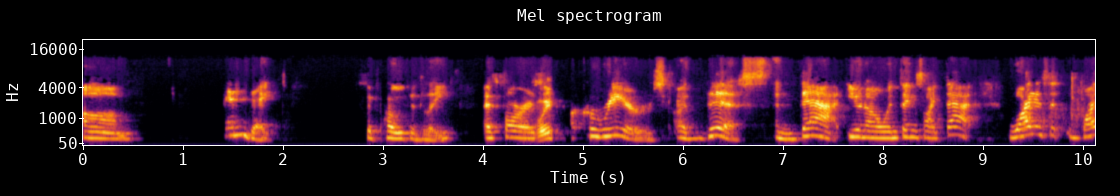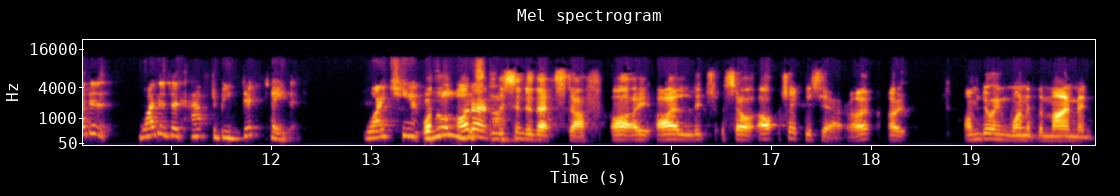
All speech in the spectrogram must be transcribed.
um end date supposedly as far as we, careers uh, this and that you know and things like that. Why does it why does why does it have to be dictated why can't well we Well, i don't listen to that stuff i i literally so i'll check this out right I, i'm doing one at the moment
